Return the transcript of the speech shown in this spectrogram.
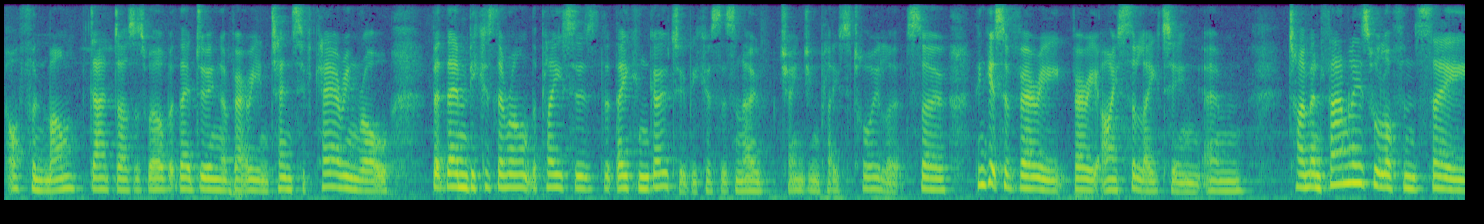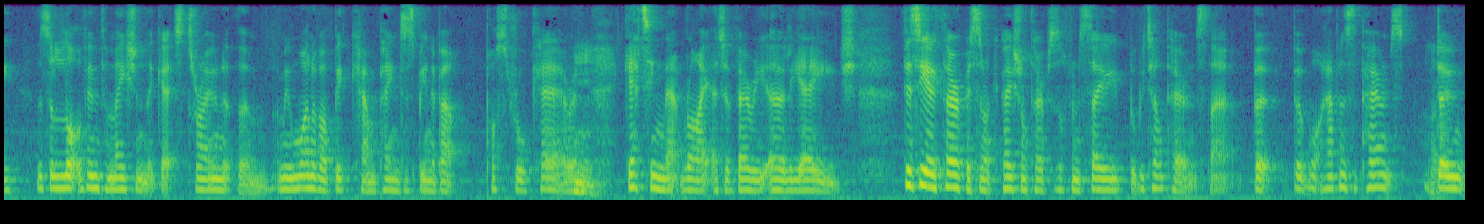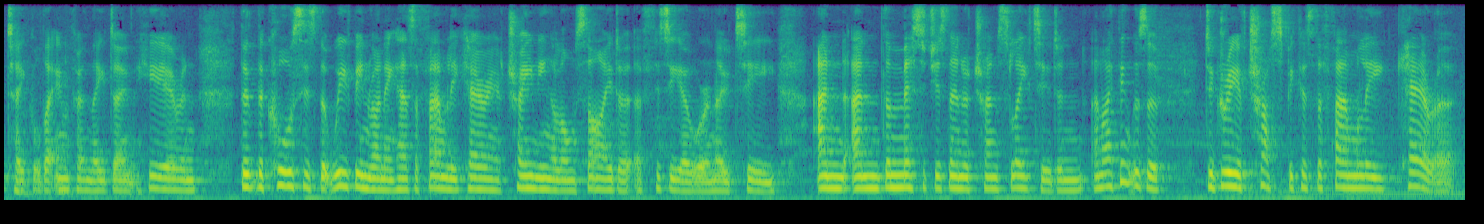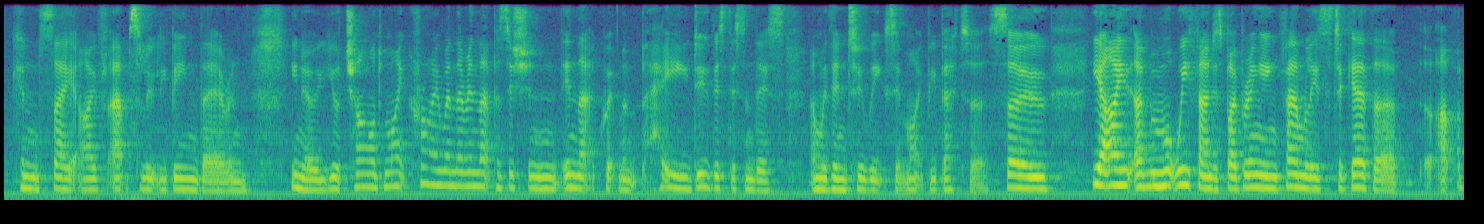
often mum dad does as well but they're doing a very intensive caring role. But then because there aren't the places that they can go to because there's no changing place toilet. So i think it's a very very isolating um, time. And families will often say there's a lot of information that gets thrown at them. I mean, one of our big campaigns has been about postural care and mm. getting that right at a very early age. Physiotherapists and occupational therapists often say, but we tell parents that. But but what happens? The parents don't take all that info and they don't hear. And the, the courses that we've been running has a family caring, a training alongside a, a physio or an OT, and and the messages then are translated. And and I think there's a degree of trust because the family carer can say I've absolutely been there and you know your child might cry when they're in that position in that equipment but hey do this this and this and within 2 weeks it might be better. So yeah I, I mean what we found is by bringing families together uh,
